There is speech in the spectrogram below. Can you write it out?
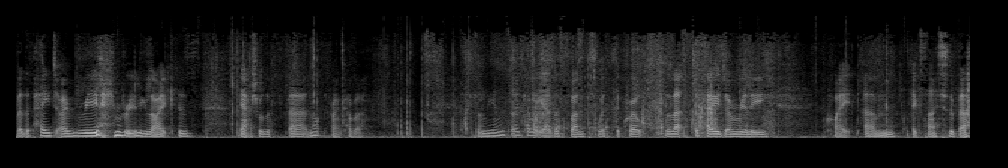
but the page I really, really like is the actual, uh, not the front cover, it's on the inside cover. Yeah, this one with the quilt. So that's the page I'm really quite um, excited about.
